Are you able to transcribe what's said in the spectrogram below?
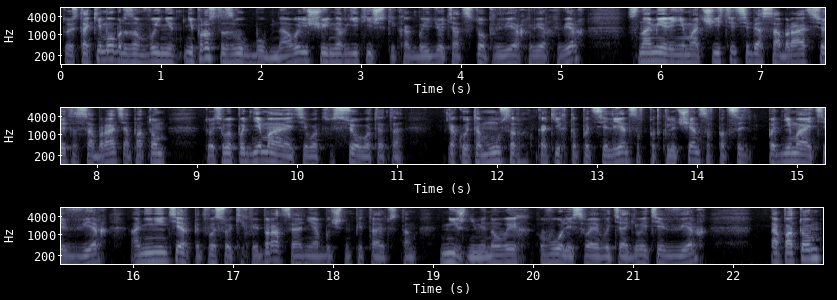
То есть таким образом вы не, не просто звук бубна, а вы еще энергетически как бы идете от стоп вверх, вверх, вверх, с намерением очистить себя, собрать все это, собрать, а потом, то есть вы поднимаете вот все вот это, какой-то мусор каких-то подселенцев, подключенцев, поднимаете вверх. Они не терпят высоких вибраций, они обычно питаются там нижними, но вы их волей своей вытягиваете вверх, а потом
